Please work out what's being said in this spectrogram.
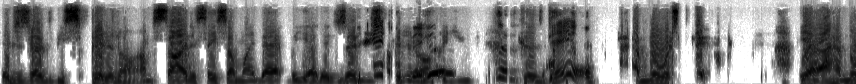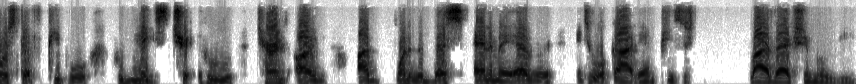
They deserve to be spitted on. I'm sorry to say something like that, but yeah, they deserve to be spitted on because you Because- Damn. have no respect. Yeah, I have no respect for people who makes who turns our, one of the best anime ever into a goddamn piece of live action movie.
